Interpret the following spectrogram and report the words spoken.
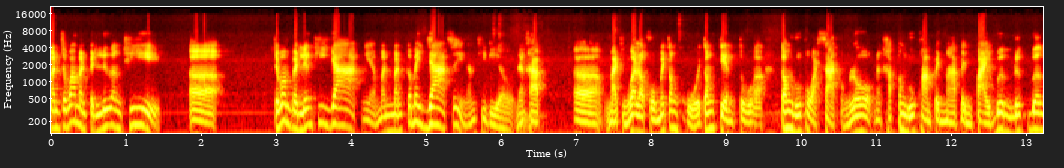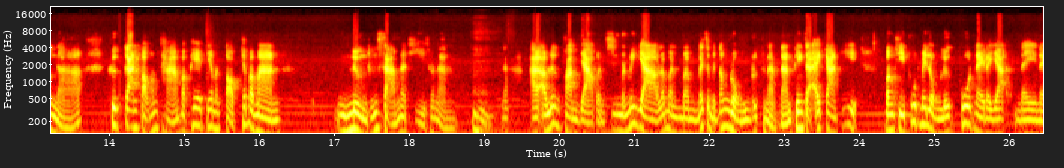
มันจะว่ามันเป็นเรื่องที่เอ่อจะว่ามันเป็นเรื่องที่ยากเนี่ยมันมันก็ไม่ยากซะอย่างนั้นทีเดียวนะครับเอ่อ หมายถึงว่าเราคงไม่ต้องโหยต้องเตรียมตัว ต้องรู้ประวัติศาสตร์ของโลกนะครับ ต้องรู้ความเป็นมาเป็นไปเบื้องลึกเบื้องหนา คือการตอบคำถามประเภทเนี้ยมันตอบแค่ประมาณหนึ่งถึงสามนาทีเท่านั้นอืมนะฮะเอาเอาเรื่องความยาวกันจริงๆมันไม่ยาวแล้วมันมันไม่จำเป็นต้องลงลึกขนาดนั้น เพียงแต่ไอ้การที่บางทีพูดไม่ลงลึกพูดในระยะในใน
